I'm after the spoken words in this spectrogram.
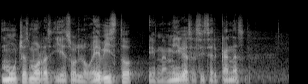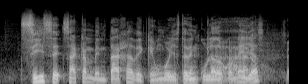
muchas morras, y eso lo he visto en amigas así cercanas, sí se sacan ventaja de que un güey esté de enculado con ellas. Sí.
